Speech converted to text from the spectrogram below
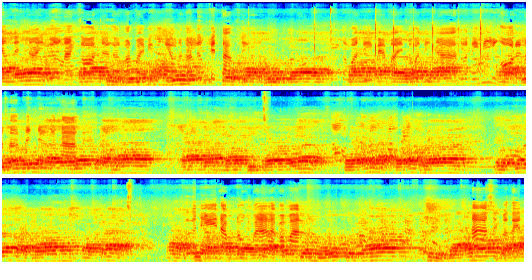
ยังติดใจเรื่องนั้นก็เจอกันวัดใหม่บิ๊กเกียวนะคะ เรื่องเพชรต่างสี วัสดีแม่ใหม่ สวัสดีจ้า สวัสดีพี่หญิงอ้อด้วยนะคะไม่เจอกันนานเลยอาดัมมารเกิดว่าตัดมาตัดแก้อ่าคืนนี้ดำดงไปแล้วแหละประมาณห้าสี่สาวห้าสิบเปอร์เซ็นต์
